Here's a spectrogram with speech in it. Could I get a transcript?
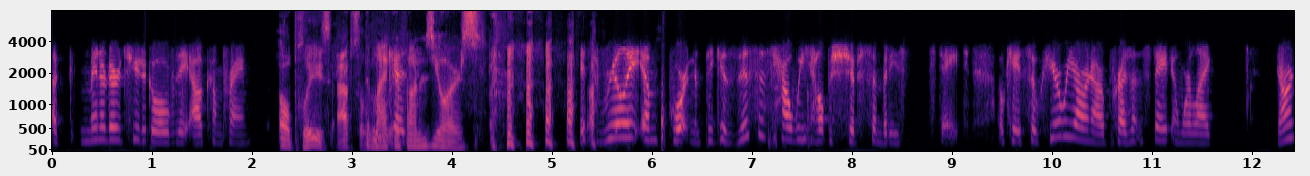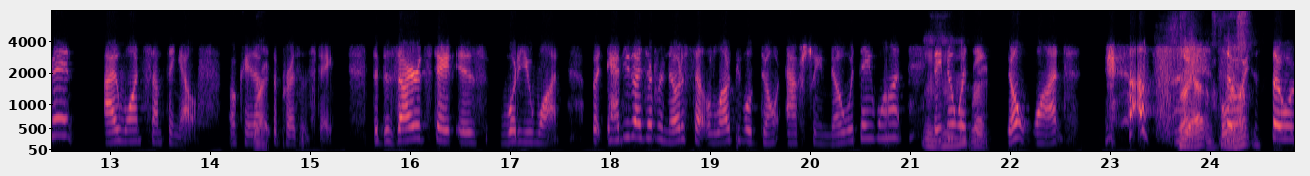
a minute or two to go over the outcome frame? Oh, please. Absolutely. The microphone is yours. it's really important because this is how we help shift somebody's state. Okay, so here we are in our present state, and we're like, darn it, I want something else. Okay, that's right. the present state. The desired state is what do you want? But have you guys ever noticed that a lot of people don't actually know what they want? Mm-hmm, they know what right. they don't want. yeah, of course. So,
